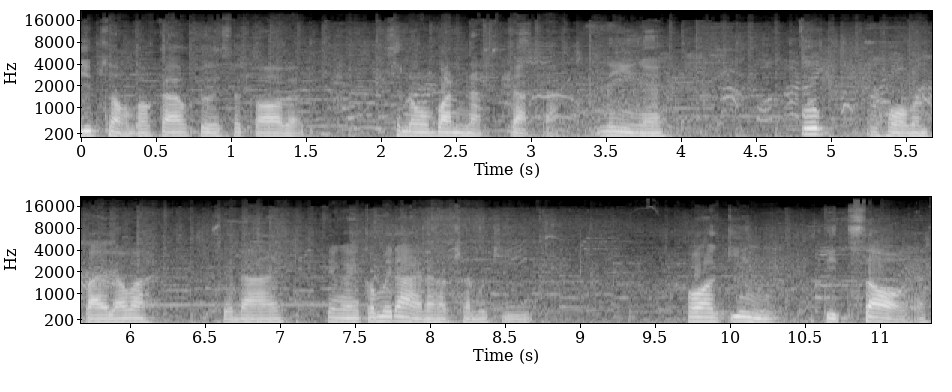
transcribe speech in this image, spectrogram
ยี่สิบสองต่อเก้าคือสกอร์แบบสโนบอลหนักจัดอะ นี่ไง ปุ๊บ โอ้โห มันไปแล้วว่ะ เสียดาย ยังไงก็ไม่ได้นะครับชันเมื่อกี้ เพราะว่ากิ้งติดซอกนะ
